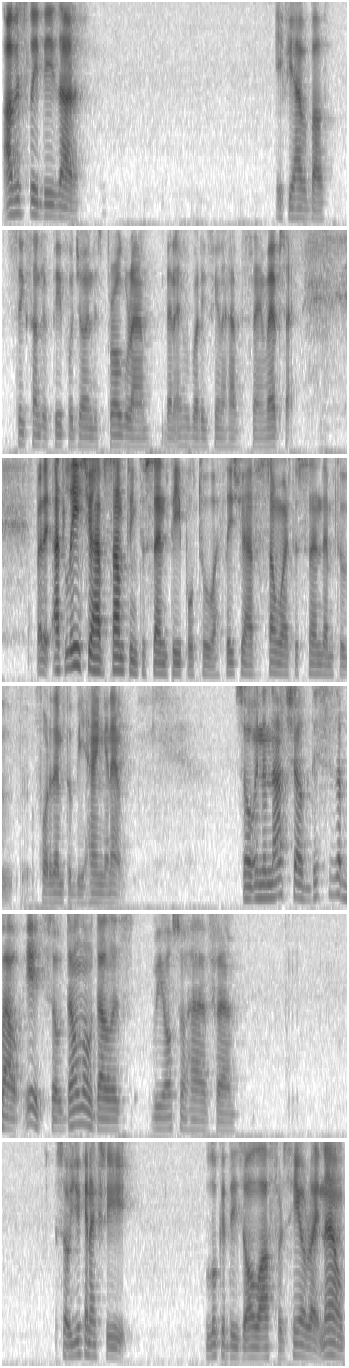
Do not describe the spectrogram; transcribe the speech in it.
Obviously these are if you have about 600 people join this program then everybody's gonna have the same website. But at least you have something to send people to. At least you have somewhere to send them to for them to be hanging out. So in a nutshell this is about it. So download Dollars we also have um, so you can actually look at these all offers here right now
